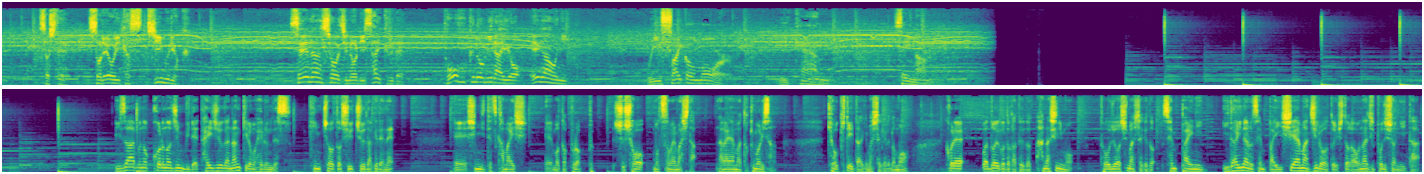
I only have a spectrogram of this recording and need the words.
そしてそれを生かすチーム力西南商事のリサイクルで東北の未来を笑顔に Recycle more. We can. Say none. リザーブの心の準備で体重が何キロも減るんです。緊張と集中だけでね。えー新日鉄釜石、えー元プロップ、首相も務めました。長山時森さん。今日来ていただきましたけれども、これはどういうことかというと、話にも登場しましたけど、先輩に、偉大なる先輩、石山二郎という人が同じポジションにいた、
